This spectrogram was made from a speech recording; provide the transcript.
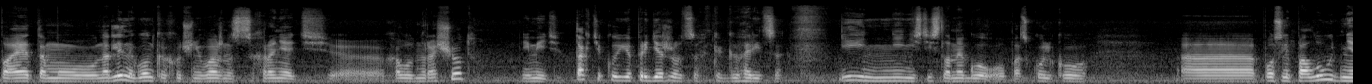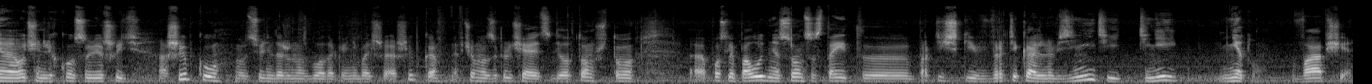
Поэтому на длинных гонках очень важно сохранять э, холодный расчет, иметь тактику ее придерживаться, как говорится, и не нести сломя голову, поскольку э, после полудня очень легко совершить ошибку. Вот сегодня даже у нас была такая небольшая ошибка. В чем она заключается? Дело в том, что после полудня солнце стоит э, практически вертикально в зените, и теней нету вообще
